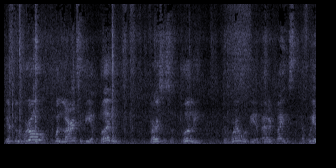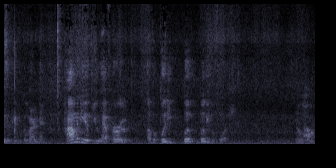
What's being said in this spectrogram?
If the world would learn to be a buddy versus a bully, the world would be a better place if we as a people could learn that. How many of you have heard of a bully bu- bully before? No.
